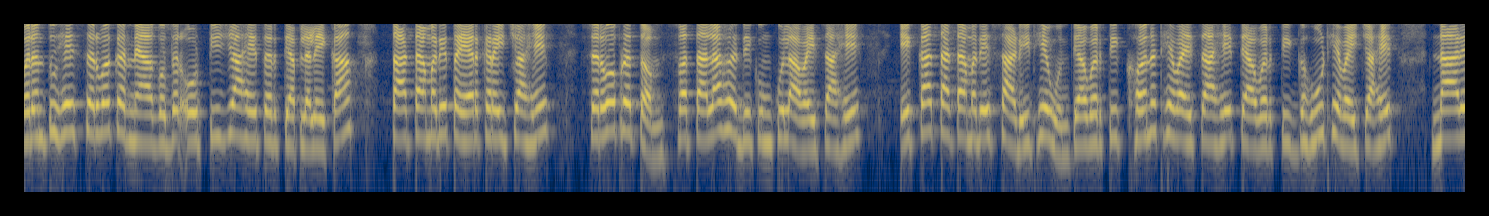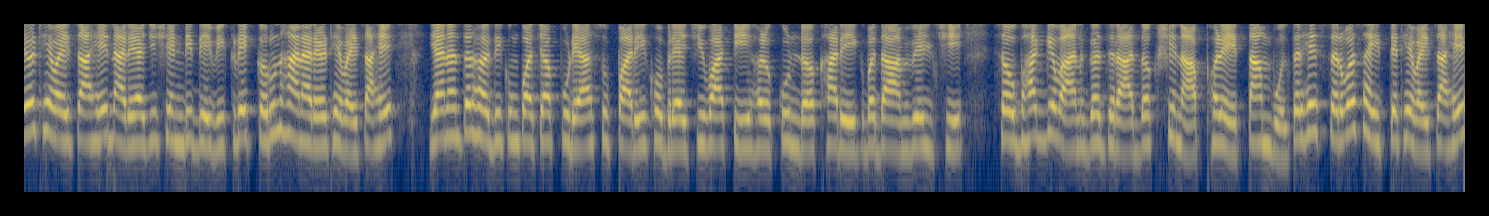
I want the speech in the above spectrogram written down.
परंतु हे सर्व करण्या अगोदर ओटी जी आहे तर ती आपल्याला एका ताटामध्ये तयार करायची आहे. सर्वप्रथम स्वतःला हळदी कुंकू लावायचं आहे. एका ताटामध्ये साडी ठेवून त्यावरती खण ठेवायचं आहे. त्यावरती गहू ठेवायचे आहेत. नारळ ठेवायचा आहे. नारळाची शेंडी देवीकडे करून हा नारळ ठेवायचा आहे. यानंतर हळदी कुंकवाच्या पुड्या सुपारी खोबऱ्याची वाटी हळकुंड खारीक बदाम वेलची सौभाग्यवान गजरा दक्षिणा फळे तांबूल तर हे सर्व साहित्य ठेवायचं आहे.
